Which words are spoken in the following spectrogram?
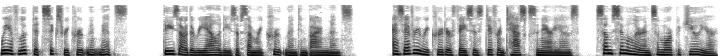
we have looked at six recruitment myths. These are the realities of some recruitment environments. As every recruiter faces different task scenarios, some similar and some more peculiar,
